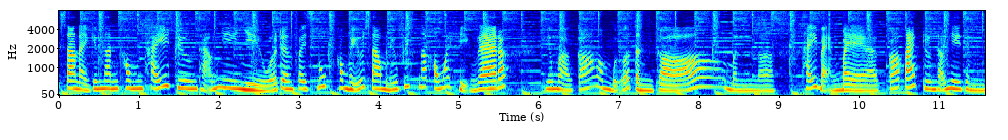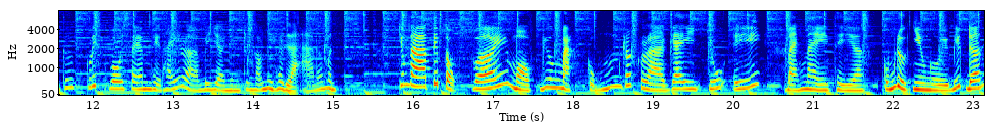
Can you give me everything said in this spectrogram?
sau này kim thanh không thấy trương thảo nhi nhiều ở trên facebook không hiểu sao mà new feed nó không có hiện ra đó. Nhưng mà có hôm bữa tình cờ mình ờ, thấy bạn bè có tác trương thảo nhi thì mình cứ click vô xem thì thấy là bây giờ nhìn trương thảo nhi hơi lạ đó mình. Chúng ta tiếp tục với một gương mặt cũng rất là gây chú ý. Bạn này thì à, cũng được nhiều người biết đến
